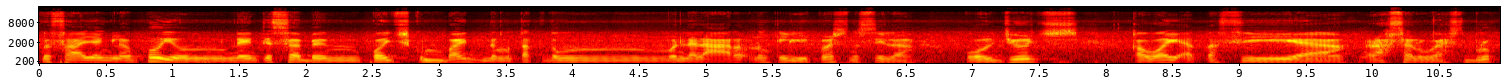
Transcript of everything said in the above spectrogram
Nasayang lang po yung 97 points combined ng tatlong manlalaro ng Clippers na sila Paul George, Kawhi at si ah, Russell Westbrook.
